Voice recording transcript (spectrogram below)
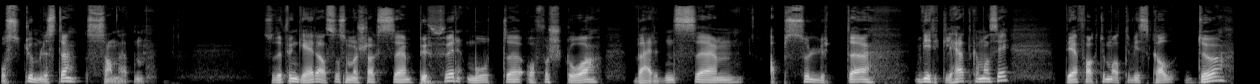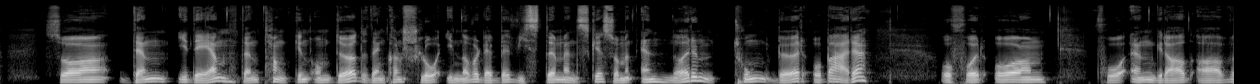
og skumleste sannheten. Så det fungerer altså som en slags eh, buffer mot eh, å forstå verdens absolutte virkelighet, kan man si. Det faktum at vi skal dø. Så den ideen, den tanken om død, den kan slå innover det bevisste mennesket som en enorm tung bør å bære, og for å få en grad av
